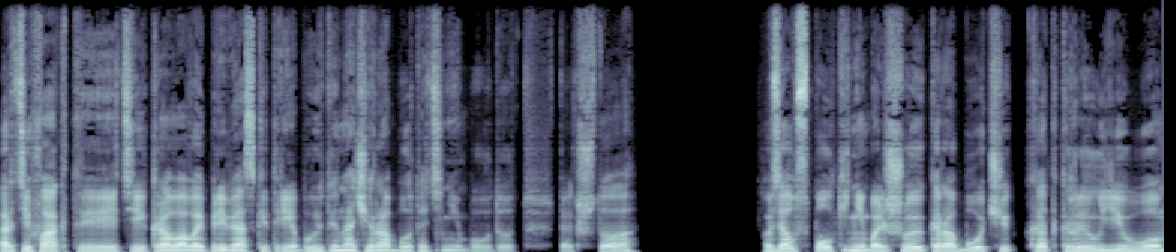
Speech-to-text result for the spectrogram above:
«Артефакты эти кровавой привязки требуют, иначе работать не будут. Так что Взял с полки небольшой коробочек, открыл его,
